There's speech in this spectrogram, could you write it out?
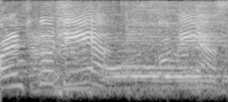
Why don't you go dance? Go dance.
